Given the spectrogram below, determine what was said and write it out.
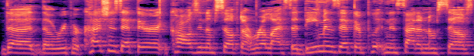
the, the repercussions that they're causing themselves, don't realize the demons that they're putting inside of themselves,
